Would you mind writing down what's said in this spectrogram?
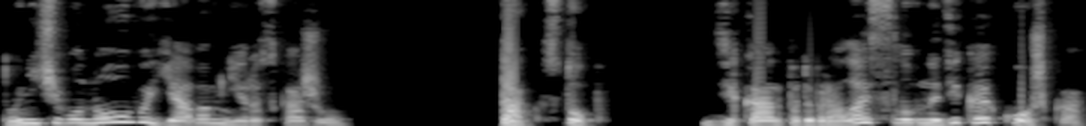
то ничего нового я вам не расскажу. Так, стоп. Декан подобралась, словно дикая кошка.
